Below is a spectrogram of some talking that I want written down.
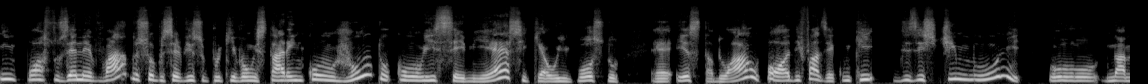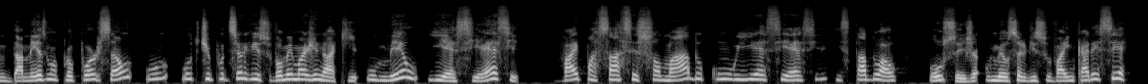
impostos elevados sobre o serviço, porque vão estar em conjunto com o ICMS, que é o imposto é, estadual, pode fazer com que desestimule o, na, da mesma proporção o, o tipo de serviço. Vamos imaginar que o meu ISS vai passar a ser somado com o ISS estadual, ou seja, o meu serviço vai encarecer.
